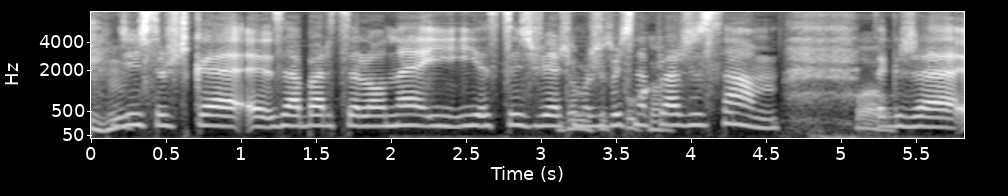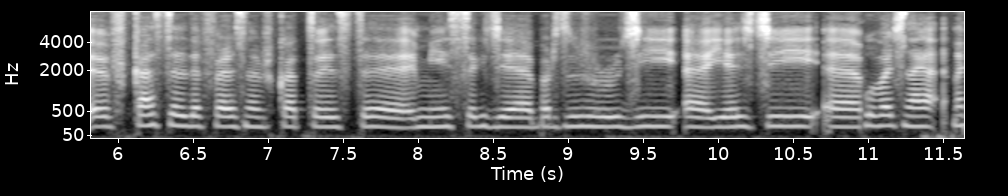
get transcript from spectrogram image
Mhm. gdzieś troszeczkę e, za Barcelonę i, i jesteś, wiesz, możesz być na plaży sam. Wow. Także e, w Castel de Fels na przykład to jest e, miejsce, gdzie bardzo dużo ludzi e, jeździ e, pływać na, na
